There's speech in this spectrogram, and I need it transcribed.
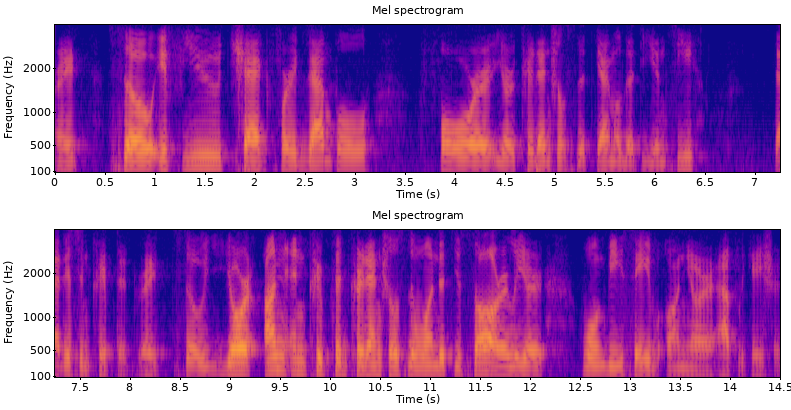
right? So if you check, for example, for your credentials.yaml.enc, that is encrypted, right? So your unencrypted credentials, the one that you saw earlier, won't be saved on your application.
